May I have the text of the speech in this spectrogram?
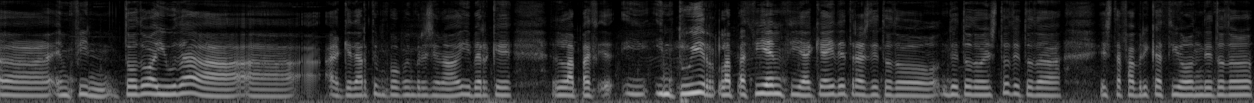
Uh, en fin, todo ayuda a, a, a, quedarte un poco impresionado y ver que la y intuir la paciencia que hay detrás de todo, de todo esto, de toda esta fabricación, de toda uh,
